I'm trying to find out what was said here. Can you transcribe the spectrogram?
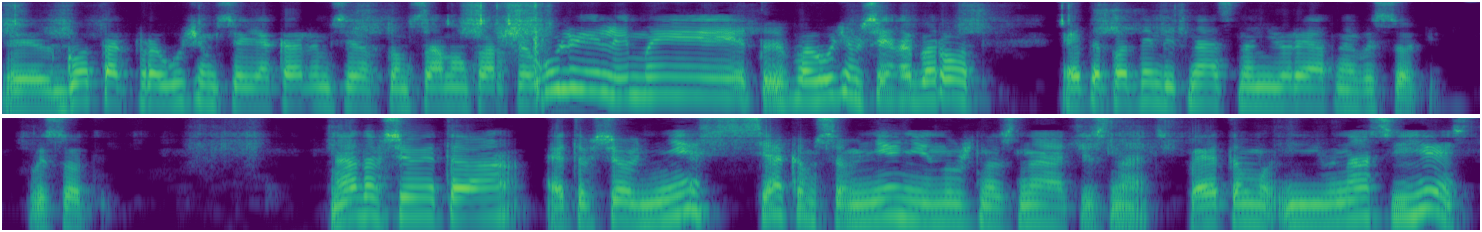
э, год так проучимся и окажемся в том самом Каршауле, или мы это, проучимся наоборот. Это поднимет нас на невероятно высокие высоты. Надо все это, это все вне всяком сомнении нужно знать и знать. Поэтому и у нас и есть.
